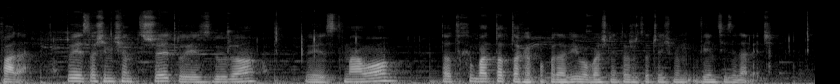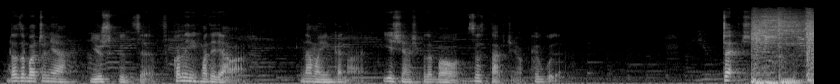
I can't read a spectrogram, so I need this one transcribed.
falę. Tu jest 83, tu jest dużo, tu jest mało. To chyba to trochę poprawiło właśnie to, że zaczęliśmy więcej zarabiać. Do zobaczenia już wkrótce w kolejnych materiałach na moim kanale. Jeśli Wam się podobało, zostawcie łapkę w górę. Touch.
